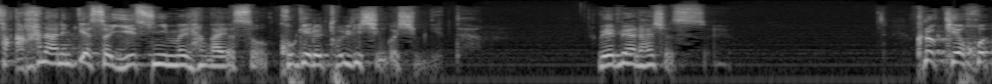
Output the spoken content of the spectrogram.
하나님께서 예수님을 향하여서 고개를 돌리신 것입니다. 외면하셨어요. 그렇게 호,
